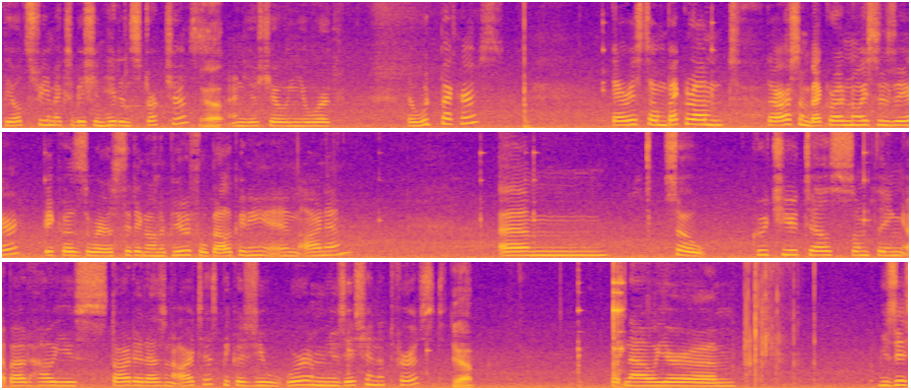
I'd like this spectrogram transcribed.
the Oldstream exhibition Hidden Structures. Yeah. And you're showing your work, The Woodpeckers. There is some background, there are some background noises here because we're sitting on a beautiful balcony in Arnhem. Um, so, could you tell something about how you started as an artist? Because you were a musician at first. Yeah. But now you're um, music,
